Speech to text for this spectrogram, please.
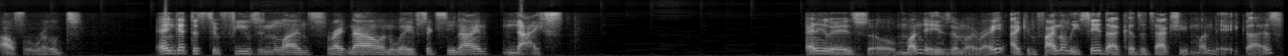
Alpha Roads. And get this to Fusion Lines right now on Wave 69. Nice. Anyways, so Mondays, am I right? I can finally say that because it's actually Monday, guys.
